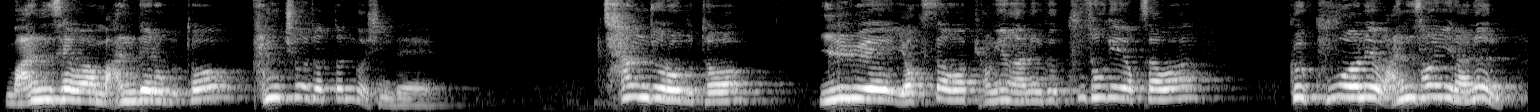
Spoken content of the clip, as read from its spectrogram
만세와 만대로부터 감추어졌던 것인데 창조로부터 인류의 역사와 병행하는 그 구속의 역사와 그 구원의 완성이라는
